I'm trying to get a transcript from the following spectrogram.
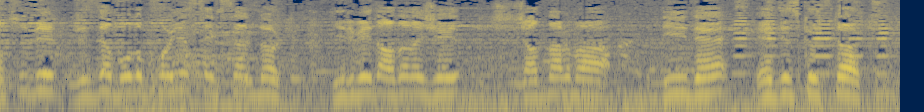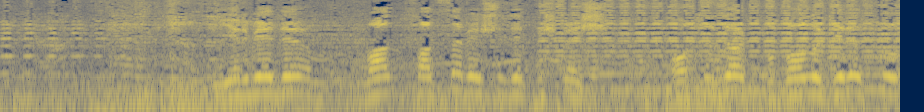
31 Rize Bolu Konya 84 27 Adana J- Jandarma Niğde 744 27 Van Fatsa 575 34 Bolu Giresun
